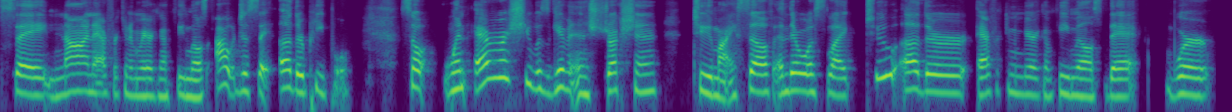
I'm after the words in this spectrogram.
say non African American females. I would just say other people. So whenever she was given instruction to myself, and there was like two other African American females that were,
